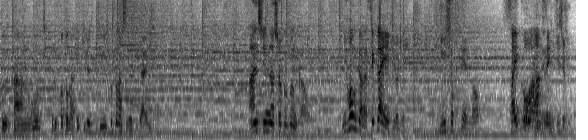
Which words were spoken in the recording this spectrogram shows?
空間を作ることができるっていうことがすごく大事。安心の食文化を日本から世界へ広げる。飲食店の最高安全基準。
